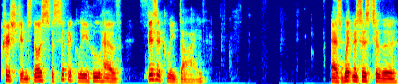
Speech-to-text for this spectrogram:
Christians, those specifically who have physically died, as witnesses to the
